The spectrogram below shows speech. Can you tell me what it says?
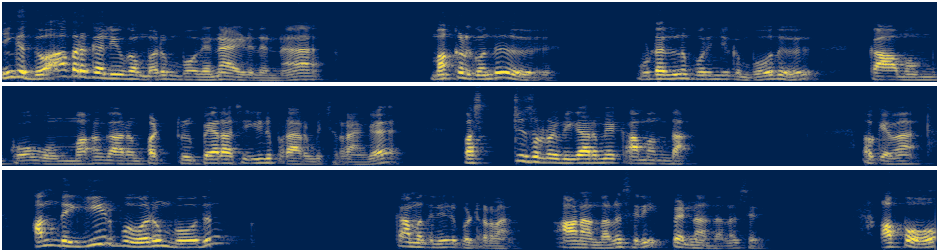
இங்கே துவாபர கலியுகம் வரும்போது என்ன ஆயிடுதுன்னா மக்களுக்கு வந்து உடல்னு புரிஞ்சுக்கும் போது காமம் கோபம் மகங்காரம் பற்று பேராசி ஈடுபட ஆரம்பிச்சிடுறாங்க. ஃபஸ்ட்டு சொல்கிற விகாரமே காமம் தான். ஓகேவா அந்த ஈர்ப்பு வரும்போது காமத்தில் ஈடுபட்டுறாங்க. ஆணாக இருந்தாலும் சரி பெண்ணாக இருந்தாலும் சரி. அப்போது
